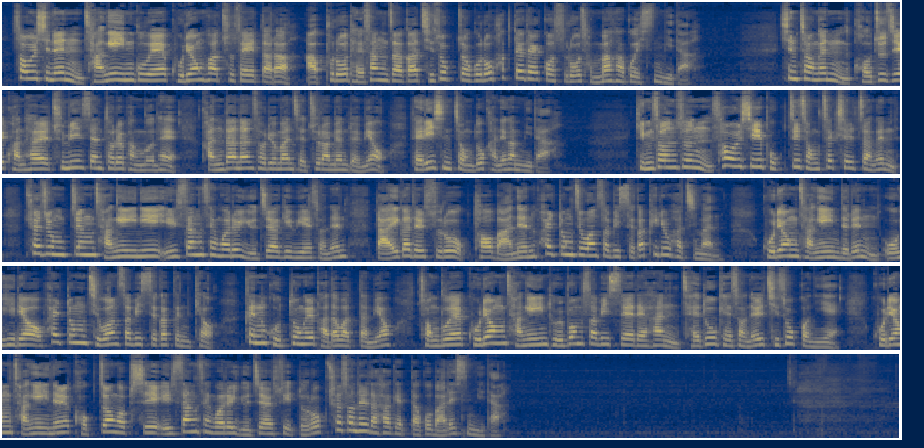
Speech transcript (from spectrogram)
서울시는 장애 인구의 고령화 추세에 따라 앞으로 대상자가 지속적으로 확대될 것으로 전망하고 있습니다. 신청은 거주지 관할 주민센터를 방문해 간단한 서류만 제출하면 되며 대리 신청도 가능합니다. 김선순 서울시 복지정책실장은 최중증 장애인이 일상생활을 유지하기 위해서는 나이가 들수록 더 많은 활동 지원 서비스가 필요하지만 고령 장애인들은 오히려 활동 지원 서비스가 끊겨 큰 고통을 받아왔다며 정부의 고령 장애인 돌봄 서비스에 대한 제도 개선을 지속 건의해 고령 장애인을 걱정 없이 일상생활을 유지할 수 있도록 최선을 다하겠다고 말했습니다.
